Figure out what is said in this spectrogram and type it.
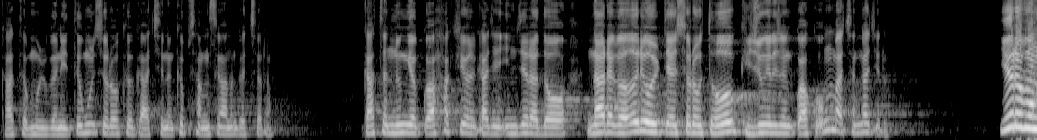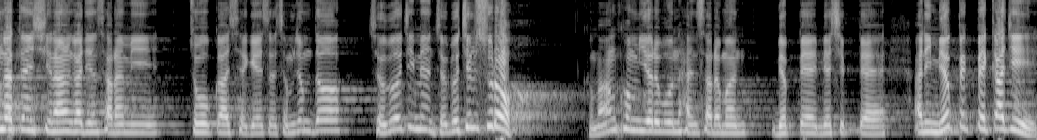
같은 물건이 드물수록 그 가치는 급상승하는 것처럼 같은 능력과 학식을 가진 인재라도 나라가 어려울 때일수록 더 귀중해지는 것과 꼭 마찬가지로 여러분 같은 신앙을 가진 사람이 조국과 세계에서 점점 더 적어지면 적어질수록 그만큼 여러분 한 사람은 몇 배, 몇십 배, 아니 몇백 배까지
